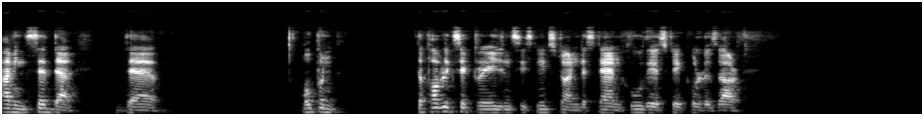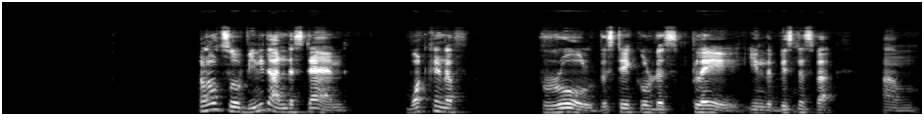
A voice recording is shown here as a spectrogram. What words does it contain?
Having said that, the open the public sector agencies needs to understand who their stakeholders are and also we need to understand what kind of role the stakeholders play in the business um,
